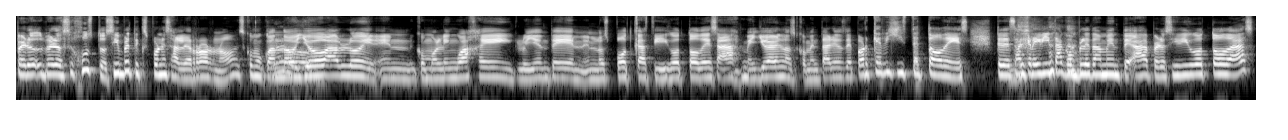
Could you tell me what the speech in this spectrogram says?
Pero, pero justo, siempre te expones al error, ¿no? Es como cuando yo hablo en, como lenguaje incluyente en, los podcasts y digo todes, ah, me llueven los comentarios de ¿por qué dijiste todes? Te desacredita completamente. Ah, pero si digo todas,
